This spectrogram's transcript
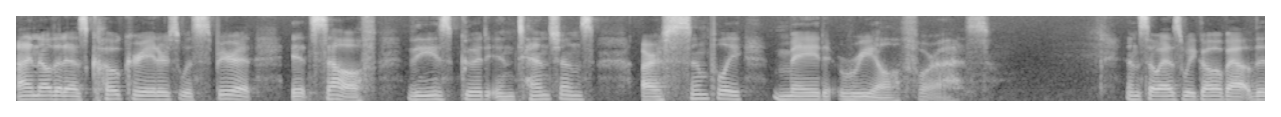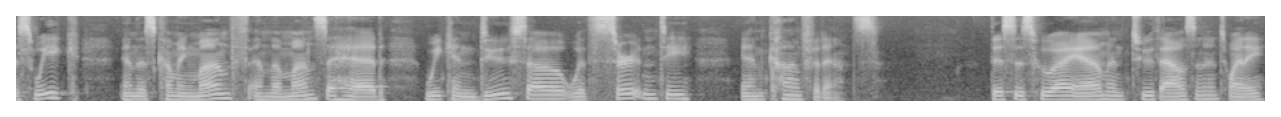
I know that as co creators with Spirit itself, these good intentions are simply made real for us. And so, as we go about this week and this coming month and the months ahead, we can do so with certainty and confidence this is who I am in 2020.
